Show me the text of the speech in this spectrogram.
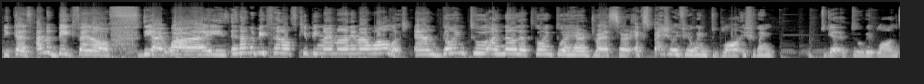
because I'm a big fan of DIYs and I'm a big fan of keeping my money in my wallet. And going to, I know that going to a hairdresser, especially if you're going to blonde, if you're going to get to be blonde,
